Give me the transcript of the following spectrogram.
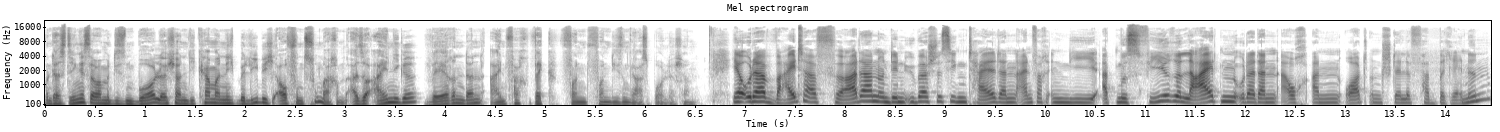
Und das Ding ist aber mit diesen Bohrlöchern, die kann man nicht beliebig auf und zu machen. Also einige wären dann einfach weg von, von diesen Gasbohrlöchern. Ja, oder weiter fördern und den überschüssigen Teil dann einfach in die Atmosphäre leiten oder dann auch an Ort und Stelle verbrennen.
